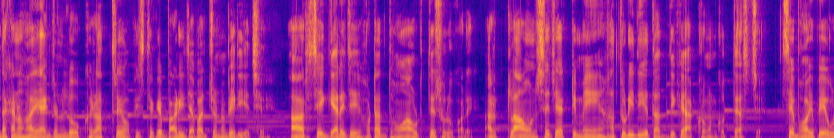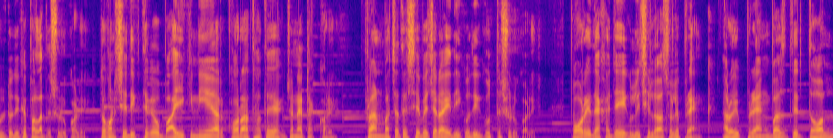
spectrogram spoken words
দেখানো হয় একজন লোক রাত্রে অফিস থেকে বাড়ি যাবার জন্য বেরিয়েছে। আর সেই গ্যারেজে হঠাৎ ধোঁয়া উঠতে শুরু করে। আর ক্লাউন সে যে একটি মেয়ে হাতুড়ি দিয়ে তার দিকে আক্রমণ করতে আসছে। সে ভয় পেয়ে উল্টো দিকে পালাতে শুরু করে। তখন সেদিক থেকেও বাইক নিয়ে আর করাত হাতে একজন অ্যাটাক করে। প্রাণ বাঁচাতে সে বেচারা এদিক ওদিক ঘুরতে শুরু করে। পরে দেখা যায় এগুলি ছিল আসলে প্র্যাঙ্ক। আর ওই প্র্যাঙ্কবাজদের দল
